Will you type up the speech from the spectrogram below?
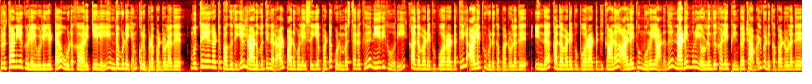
பிரித்தானிய கிளை வெளியிட்ட ஊடக அறிக்கையிலேயே இந்த விடயம் குறிப்பிடப்பட்டுள்ளது. முத்தையங்கட்டு பகுதியில் ராணுவத்தினரால் படுகொலை செய்யப்பட்ட குடும்பஸ்தருக்கு நீதி கோரி கதவடைப்பு போராட்டத்தில் அழைப்பு விடுக்கப்பட்டுள்ளது. இந்த கதவடைப்பு போராட்டத்திற்கான அழைப்பு முறையானது நடைமுறை ஒழுங்குகளை பின்பற்றாமல் விடுக்கப்பட்டுள்ளது.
